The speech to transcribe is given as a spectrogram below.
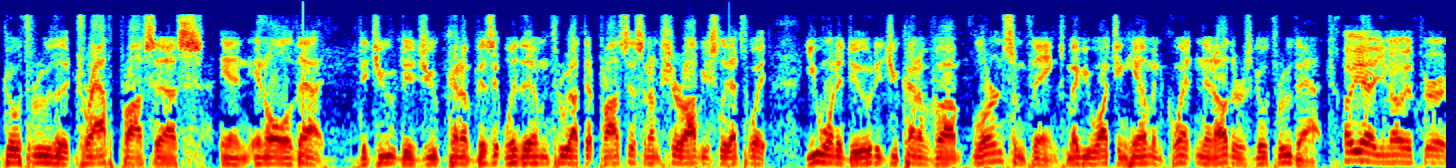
go through the draft process and, and all of that? Did you did you kind of visit with him throughout that process? And I'm sure obviously that's what you want to do. Did you kind of uh, learn some things? Maybe watching him and Quentin and others go through that. Oh yeah, you know if you're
